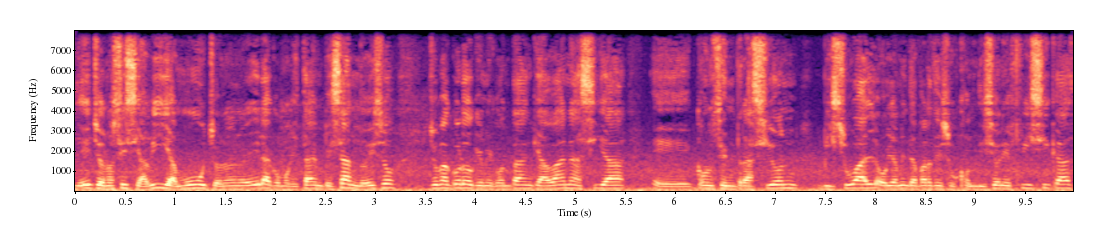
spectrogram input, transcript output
de hecho no sé si había mucho, ¿no? era como que estaba empezando eso. Yo me acuerdo que me contaban que Habana hacía eh, concentración visual, obviamente aparte de sus condiciones físicas,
